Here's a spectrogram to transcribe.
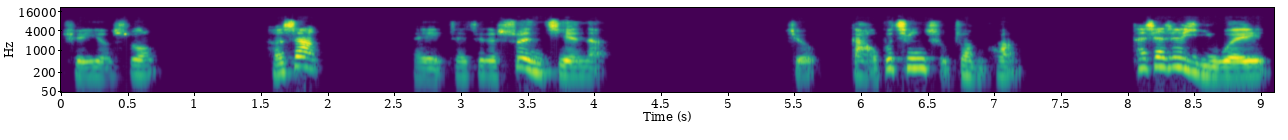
却又说：“和尚，哎，在这个瞬间呢，就搞不清楚状况，大家就以为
